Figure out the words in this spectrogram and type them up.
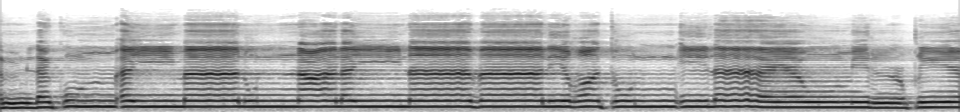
أم لكم أيمان علينا بالغة إلى يوم القيامة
